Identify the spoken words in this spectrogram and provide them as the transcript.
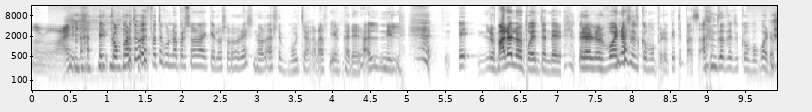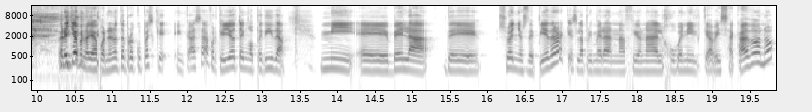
comparto despacho con una persona que los olores no le hacen mucha gracia en general. Ni... Eh, los malos lo puedo entender, pero los buenos es como, ¿pero qué te pasa? Entonces, como, bueno, pero yo me lo voy a poner, no te preocupes que en casa, porque yo tengo pedida mi eh, vela de Sueños de Piedra, que es la primera nacional juvenil que habéis sacado, ¿no?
